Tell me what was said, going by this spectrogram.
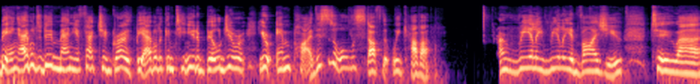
Being able to do manufactured growth, be able to continue to build your, your empire. This is all the stuff that we cover. I really, really advise you to, uh,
